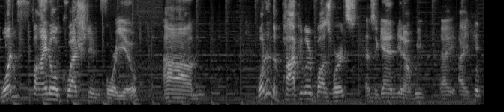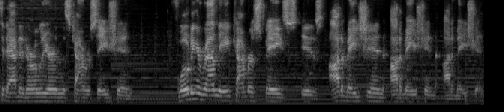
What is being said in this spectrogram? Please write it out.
One final question for you. Um, one of the popular buzzwords, as again, you know, we I, I hinted at it earlier in this conversation, floating around the e-commerce space is automation, automation, automation.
